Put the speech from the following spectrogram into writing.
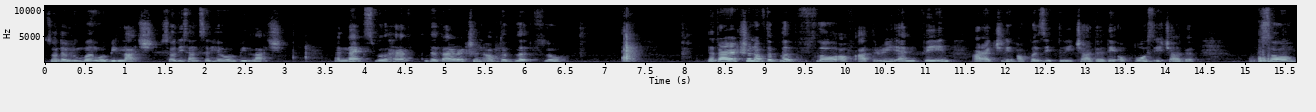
So the lumen will be large. So this answer here will be large. And next, we'll have the direction of the blood flow. The direction of the blood flow of artery and vein are actually opposite to each other. They oppose each other. So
